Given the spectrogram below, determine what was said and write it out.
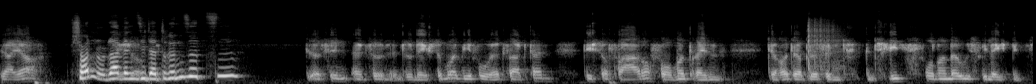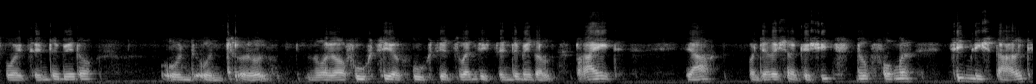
Ja, ja. Schon, oder? Wenn Ja. Sie da drin sitzen? Das sind also zunächst einmal, wie vorher gesagt haben, das ist der Fahrer vorne drin. Der hat ja bloß einen, einen Schlitz vorne aus, vielleicht mit zwei Zentimeter und, und äh, naja, 50, 50, 20 Zentimeter breit. Ja, und der ist ja geschützt noch vorne, ziemlich stark.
